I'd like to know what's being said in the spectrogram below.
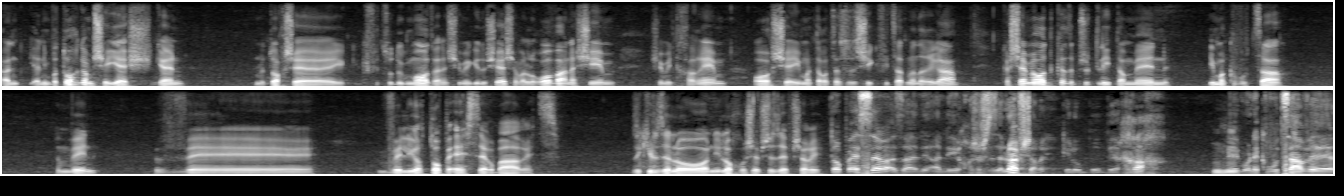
אני, אני בטוח גם שיש, כן? אני בטוח שיקפצו דוגמאות ואנשים יגידו שיש, אבל רוב האנשים שמתחרים, או שאם אתה רוצה לעשות איזושהי קפיצת מדרגה, קשה מאוד כזה פשוט להתאמן עם הקבוצה, אתה מבין? ו... ולהיות top 10 בארץ. זה כאילו, זה לא, אני לא חושב שזה אפשרי. top 10, אז אני, אני חושב שזה לא אפשרי, כאילו, בהכרח. אימוני קבוצה ו...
